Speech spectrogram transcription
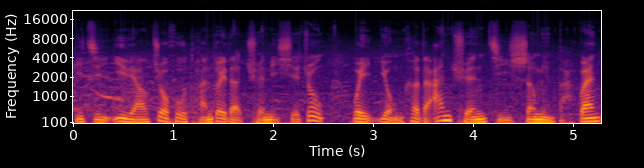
以及医疗救护团队的全力协助，为泳客的安全及生命把关。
